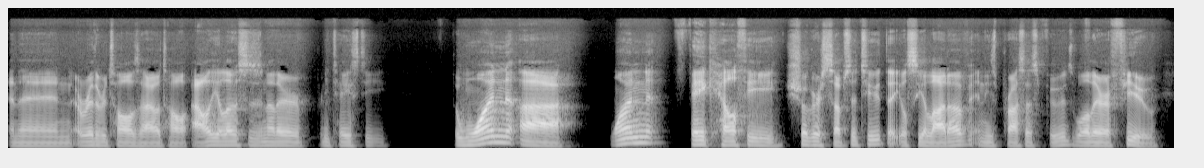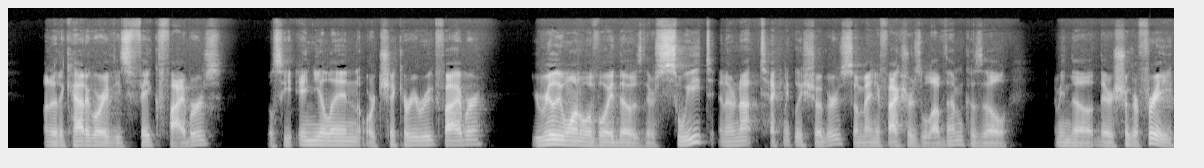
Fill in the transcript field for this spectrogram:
and then erythritol, xylitol, allulose is another pretty tasty. The one uh, one fake healthy sugar substitute that you'll see a lot of in these processed foods. Well, there are a few under the category of these fake fibers. You'll see inulin or chicory root fiber. You really want to avoid those. They're sweet and they're not technically sugars, so manufacturers love them because they'll, I mean, they'll, they're sugar free,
